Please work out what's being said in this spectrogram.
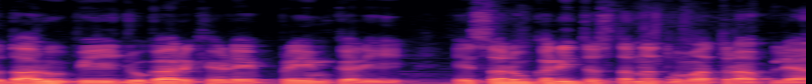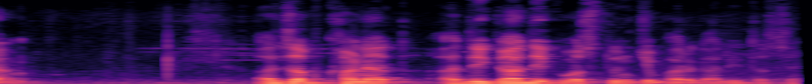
तो दारू पी जुगार खेळे प्रेम करी हे सर्व करीत असताना तो मात्र आपल्या अजब खाण्यात अधिकाधिक वस्तूंची भर घालीत असे.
